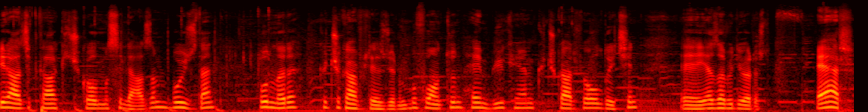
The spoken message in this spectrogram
birazcık daha küçük olması lazım. Bu yüzden bunları küçük harfle yazıyorum. Bu fontun hem büyük hem küçük harfi olduğu için e, yazabiliyoruz. Eğer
